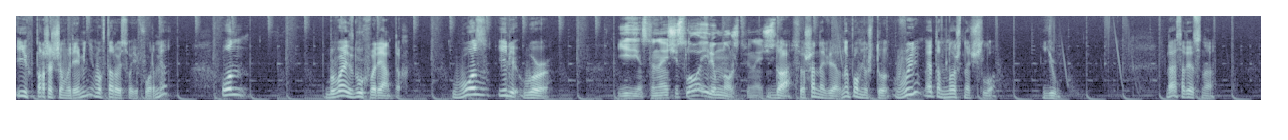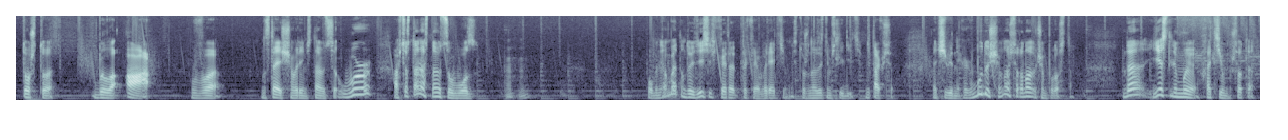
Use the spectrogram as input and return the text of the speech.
И в прошедшем времени, во второй своей форме, он бывает в двух вариантах. Was или were. Единственное число или множественное число? Да, совершенно верно. Ну, помню, что вы — это множественное число. You. Да, соответственно, то, что было are в настоящем времени становится were, а все остальное становится was. Мгм. Помню об этом, то есть здесь есть какая-то такая вариативность, нужно за этим следить. Не так все очевидно, как в будущем, но все равно очень просто. Да, если мы хотим что-то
